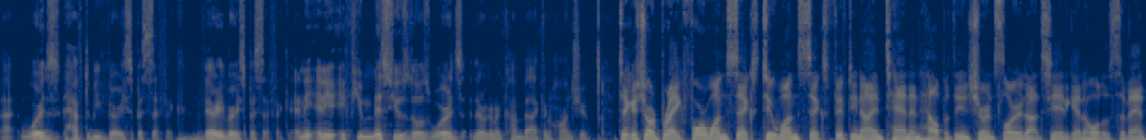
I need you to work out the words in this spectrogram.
uh, words have to be very specific, Mm-hmm. very very specific. And, and if you misuse those words, they're going to come back and haunt you. Take a short break. 416 216 5910 and help at the insurancelawyer.ca to get a hold of Savan.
